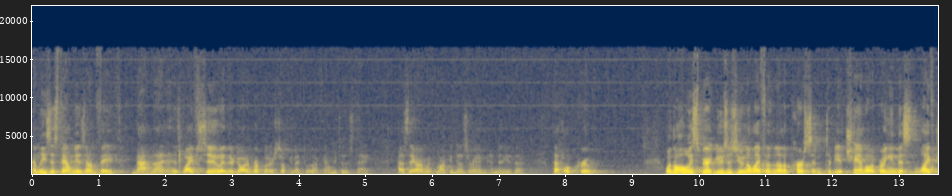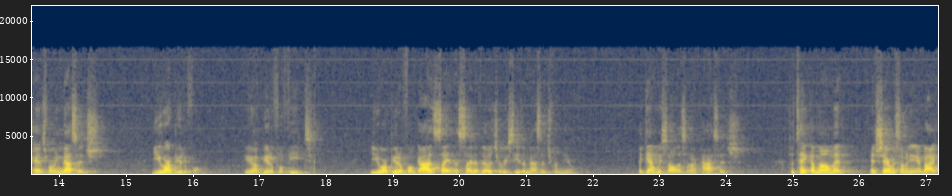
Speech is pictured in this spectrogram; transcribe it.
and leaves his family his own faith. Matt and I, his wife Sue and their daughter Brooklyn are still connected with our family to this day, as they are with Mark and Desiree and, and many of the, that whole crew. When the Holy Spirit uses you in the life of another person to be a channel of bringing this life transforming message, you are beautiful. You have beautiful feet. You are beautiful in God's sight and the sight of those who receive the message from you. Again, we saw this in our passage. So take a moment and share with somebody nearby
